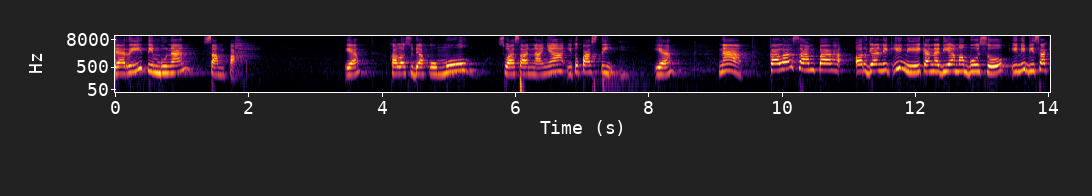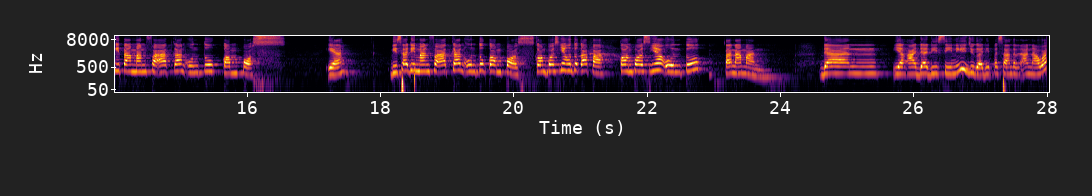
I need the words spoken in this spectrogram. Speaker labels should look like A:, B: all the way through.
A: dari timbunan sampah. Ya. Kalau sudah kumuh, suasananya itu pasti, ya. Nah, kalau sampah organik ini karena dia membusuk, ini bisa kita manfaatkan untuk kompos. Ya. Bisa dimanfaatkan untuk kompos. Komposnya untuk apa? Komposnya untuk tanaman. Dan yang ada di sini juga di pesantren Anawa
